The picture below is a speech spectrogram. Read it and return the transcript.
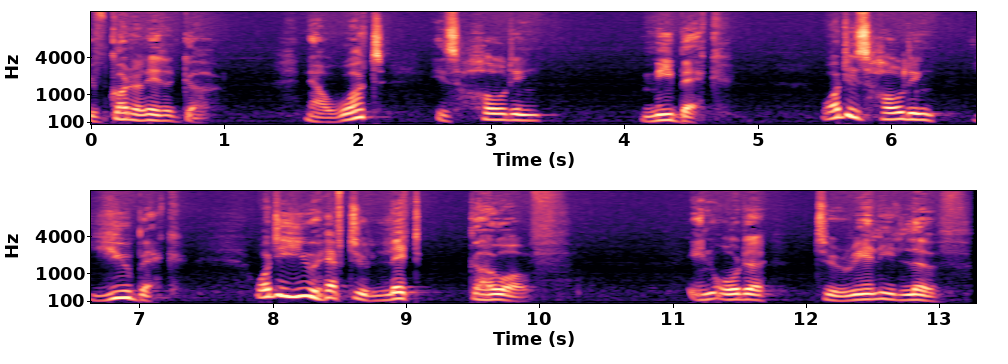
You've got to let it go. Now, what is holding me back? What is holding you back? What do you have to let go of in order to really live?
